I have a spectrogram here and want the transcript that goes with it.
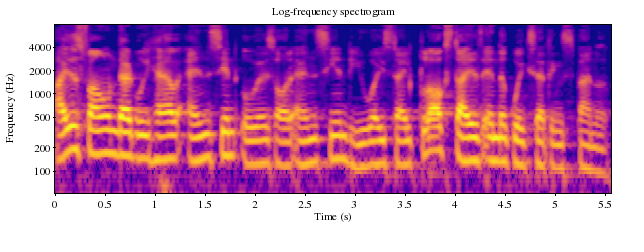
I just found that we have Ancient OS or Ancient UI style clock styles in the quick settings panel.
